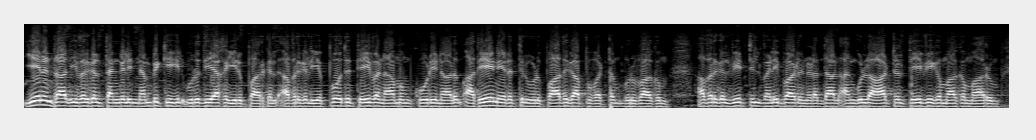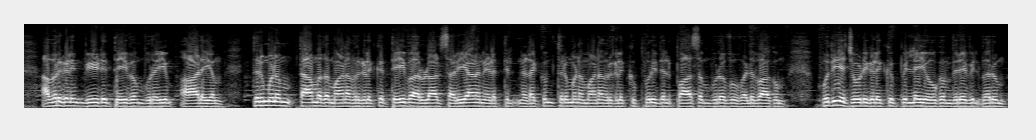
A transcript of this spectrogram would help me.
ஏனென்றால் இவர்கள் தங்களின் நம்பிக்கையில் உறுதியாக இருப்பார்கள். அவர்கள் எப்போது தெய்வ நாமம் கூடினாலும் அதே நேரத்தில் ஒரு பாதுகாப்பு வட்டம் உருவாகும். அவர்கள் வீட்டில் வழிபாடு நடந்தால் அங்குள்ள ஆற்றல் தெய்வீகமாக மாறும். அவர்களின் வீடு தெய்வம் உறையும் ஆலயம். திருமணம் தாமதமானவர்களுக்கு தெய்வ அருளால் சரியான நேரத்தில் நடக்கும் திருமணமானவர்களுக்கு புரிதல் பாசம் உறவு வலுவாகும். புதிய ஜோடிகளுக்கு பிள்ளை யோகம் விரைவில் வரும்.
